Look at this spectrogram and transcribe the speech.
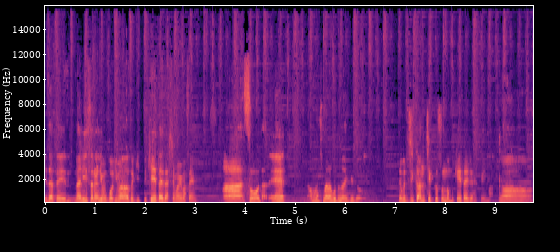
えだって何するにもこう暇な時って携帯出してまいりません？ああ、そうだね。あんま暇なことないけど。でも時間チェックするのも携帯じゃないですか今ああ、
